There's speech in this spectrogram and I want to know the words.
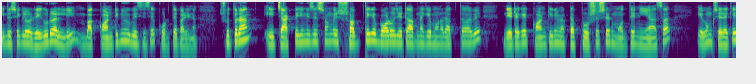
কিন্তু সেগুলো রেগুলারলি বা কন্টিনিউ বেসিসে করতে পারি না। সুতরাং এই চারটে জিনিসের সঙ্গে সব থেকে বড় যেটা আপনাকে মনে রাখতে হবে, যে এটাকে কন্টিনিউ একটা প্রসেসের মধ্যে নিয়ে আসা এবং সেটাকে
